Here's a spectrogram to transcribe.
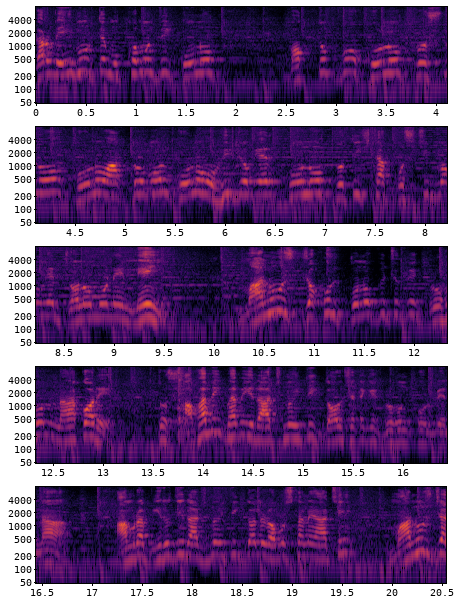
কারণ এই মুহূর্তে মুখ্যমন্ত্রী কোনো বক্তব্য, কোনো প্রশ্ন, কোনো আক্রমণ, কোনো অভিযোগের কোনো প্রতিষ্ঠা পশ্চিমবঙ্গের জনমনে নেই। মানুষ যখন কোনো কিছুকে গ্রহণ না করে, তো স্বাভাবিকভাবেই রাজনৈতিক দল সেটাকে গ্রহণ করবে না। আমরা বিরোধী রাজনৈতিক দলের অবস্থানে আছি। মানুষ যা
